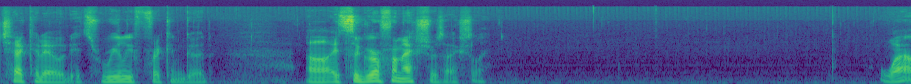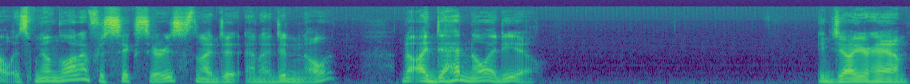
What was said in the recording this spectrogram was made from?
check it out. It's really freaking good. Uh, it's the girl from Extras, actually. Wow, it's been going on for six series, and I did, and I didn't know it. No, I had no idea. Enjoy your ham.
